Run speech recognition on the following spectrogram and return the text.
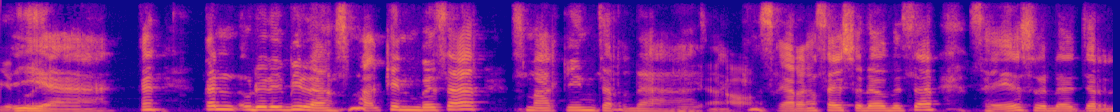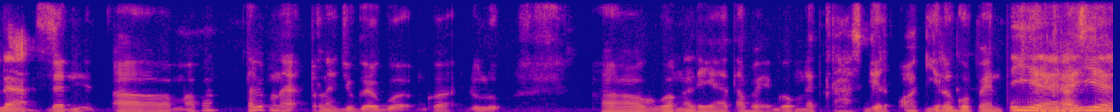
gitu. Iya, kan kan udah dibilang semakin besar semakin cerdas. Iya, Semakin sekarang saya sudah besar, saya sudah cerdas. Dan em, apa? Tapi pernah pernah juga gue gua dulu eh gue ngelihat apa ya? Gue ngeliat Crash Gear. Wah gila gue pengen punya Iya, Crash iya.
